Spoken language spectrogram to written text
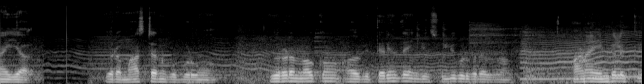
தான் ஐயா. இவரை மாஸ்டர்னு கூப்பிடுவோம். இவரோட நோக்கம் அவருக்கு தெரிந்ததை எங்களுக்கு சொல்லிக் கொடுக்குறது தான். ஆனால் எங்களுக்கு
